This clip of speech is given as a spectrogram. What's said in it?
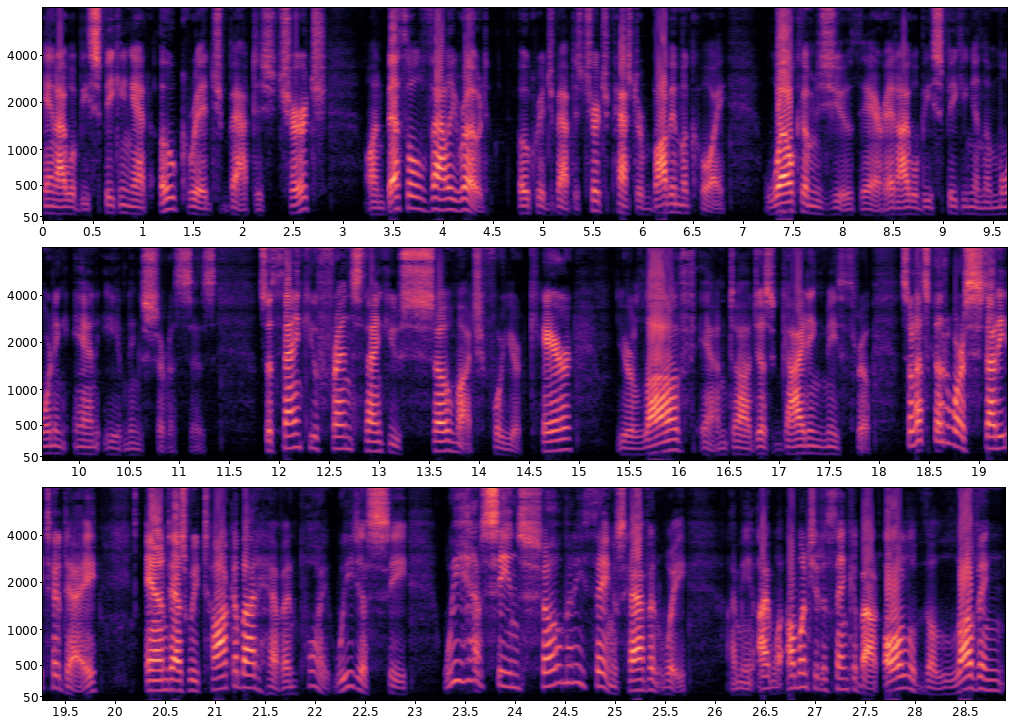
and I will be speaking at Oak Ridge Baptist Church on Bethel Valley Road. Oak Ridge Baptist Church, Pastor Bobby McCoy welcomes you there, and I will be speaking in the morning and evening services. So, thank you, friends. Thank you so much for your care, your love, and uh, just guiding me through. So, let's go to our study today. And as we talk about heaven, boy, we just see, we have seen so many things, haven't we? I mean, I, w- I want you to think about all of the loving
